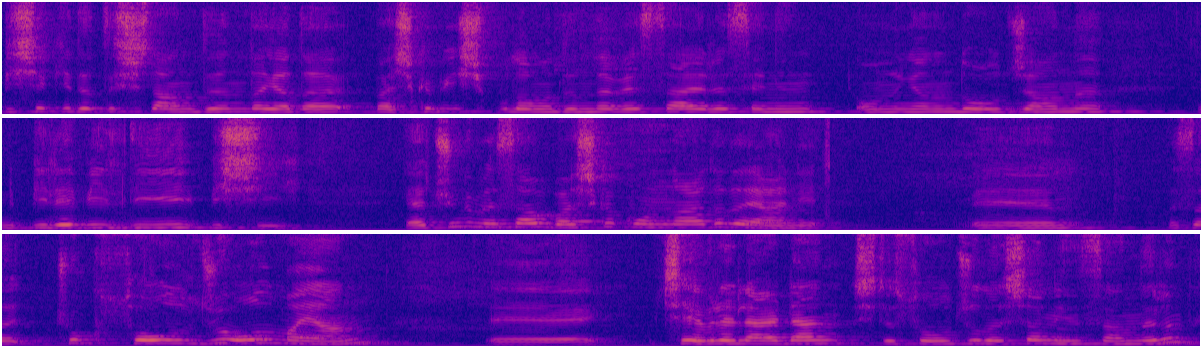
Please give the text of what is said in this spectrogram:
bir şekilde dışlandığında ya da başka bir iş bulamadığında vesaire senin onun yanında olacağını hani bilebildiği bir şey. Ya çünkü mesela başka konularda da yani e, mesela çok solcu olmayan e, çevrelerden işte solculaşan insanların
